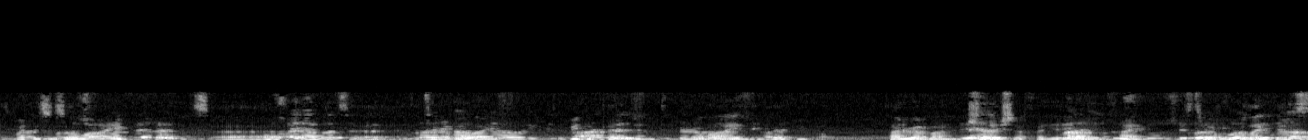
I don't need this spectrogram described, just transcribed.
as much as he's alive, it's, uh, it's, a, it's a terrible life to be dependent, to be reliant on other people. Tan Rabban, Shleisha Chayei Chaim. There's three people like this.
